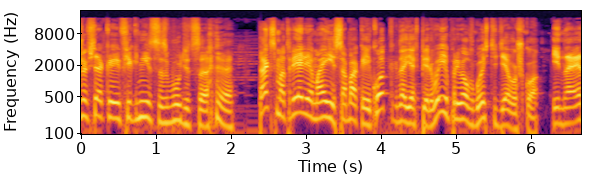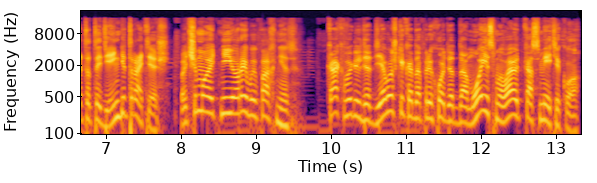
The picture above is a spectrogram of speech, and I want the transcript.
же всякой фигницы сбудется. Так смотрели мои собака и кот, когда я впервые привел в гости девушку. И на это ты деньги тратишь? Почему от нее рыбой пахнет? Как выглядят девушки, когда приходят домой и смывают косметику?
